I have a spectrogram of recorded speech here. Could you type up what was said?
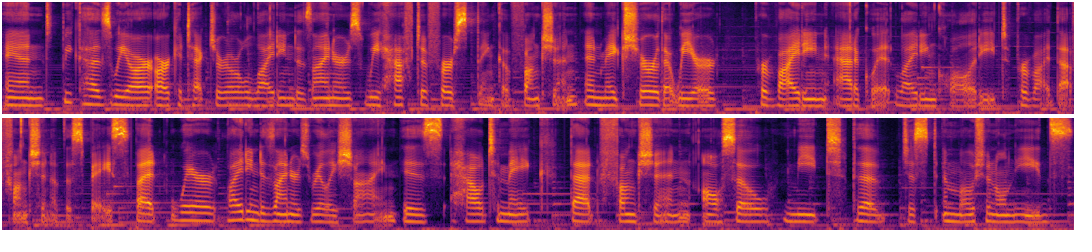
And because we are architectural lighting designers, we have to first think of function and make sure that we are providing adequate lighting quality to provide that function of the space. But where lighting designers really shine is how to make that function also meet the just emotional needs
